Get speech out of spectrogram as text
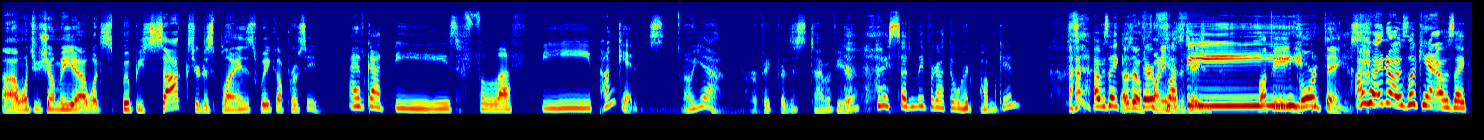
Uh, once you show me uh, what spoopy socks you're displaying this week, I'll proceed. I've got these fluffy pumpkins. Oh, yeah. Perfect for this time of year. I suddenly forgot the word pumpkin. I was like, was they're funny fluffy. Fluffy gourd things. I, I know. I was looking at. it, I was like,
